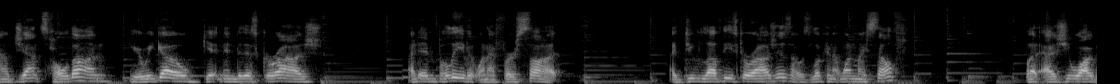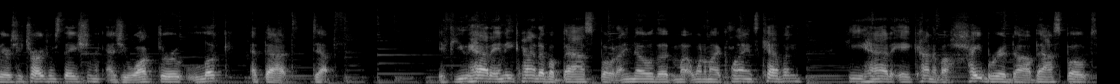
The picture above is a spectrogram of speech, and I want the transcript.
Now, gents, hold on. Here we go, getting into this garage. I didn't believe it when I first saw it. I do love these garages. I was looking at one myself. But as you walk, there's your charging station. As you walk through, look at that depth. If you had any kind of a bass boat, I know that my, one of my clients, Kevin, he had a kind of a hybrid uh, bass boat.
